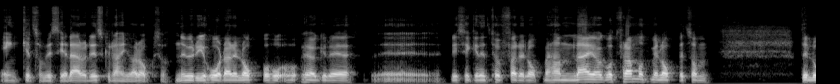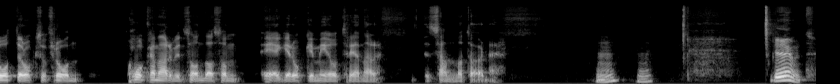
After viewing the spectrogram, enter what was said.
enkelt som vi ser där och det skulle han göra också. Nu är det ju hårdare lopp och högre, eh, blir säkert ett tuffare lopp, men han lär ju ha gått framåt med loppet som det låter också från Håkan Arvidsson då, som äger och är med och tränar Sandmotör där. Mm, mm. Grymt.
